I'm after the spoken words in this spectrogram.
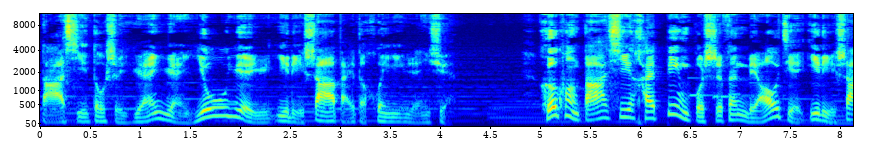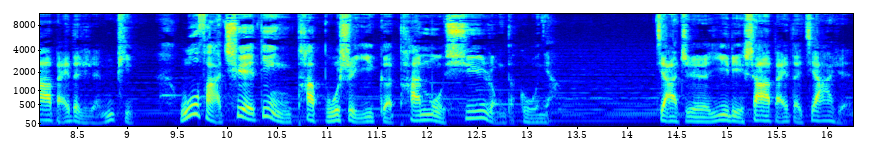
达西都是远远优越于伊丽莎白的婚姻人选。何况达西还并不十分了解伊丽莎白的人品。无法确定她不是一个贪慕虚荣的姑娘，加之伊丽莎白的家人，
